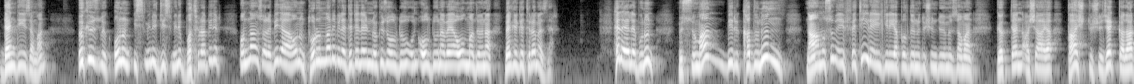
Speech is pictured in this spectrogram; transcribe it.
dendiği zaman öküzlük onun ismini cismini batırabilir. Ondan sonra bir daha onun torunları bile dedelerinin öküz olduğu olduğuna veya olmadığına belge getiremezler. Hele hele bunun Müslüman bir kadının namusu ve iffetiyle ilgili yapıldığını düşündüğümüz zaman gökten aşağıya taş düşecek kadar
